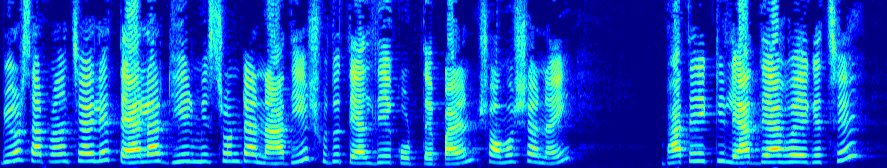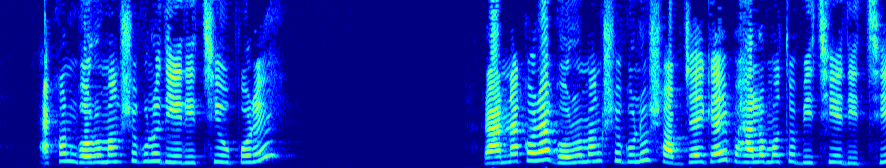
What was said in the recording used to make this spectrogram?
বিয়র্স আপনারা চাইলে তেল আর ঘির মিশ্রণটা না দিয়ে শুধু তেল দিয়ে করতে পারেন, সমস্যা নাই। ভাতের একটি লেয়ার দেওয়া হয়ে গেছে। এখন গরু মাংসগুলো দিয়ে দিচ্ছি উপরে। রান্না করা গরু মাংসগুলো সব জায়গায় ভালো মতো বিছিয়ে দিচ্ছি।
